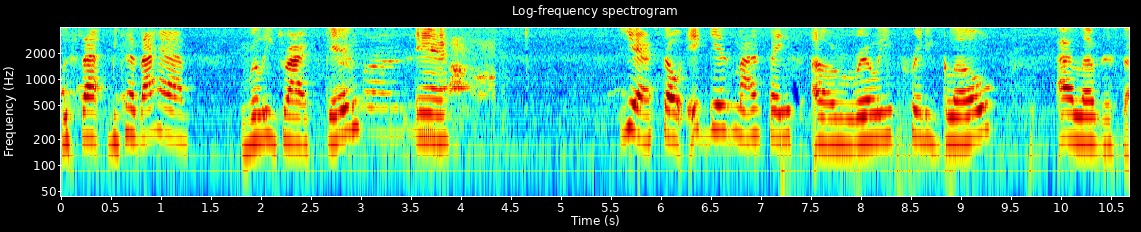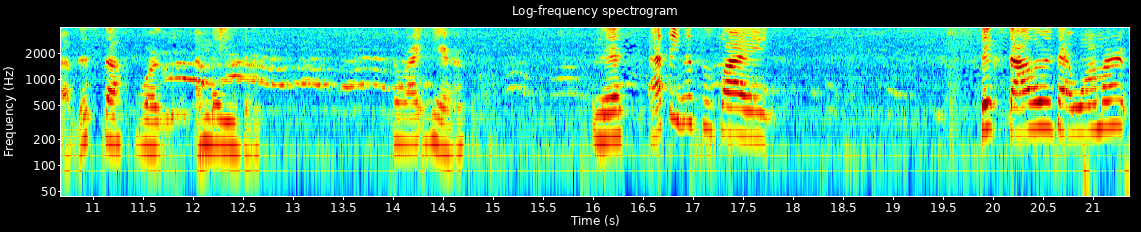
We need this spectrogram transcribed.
Because I, because I have really dry skin. And yeah, so it gives my face a really pretty glow. I love this stuff. This stuff works amazing. So right here. This, I think this was like $6 at Walmart.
